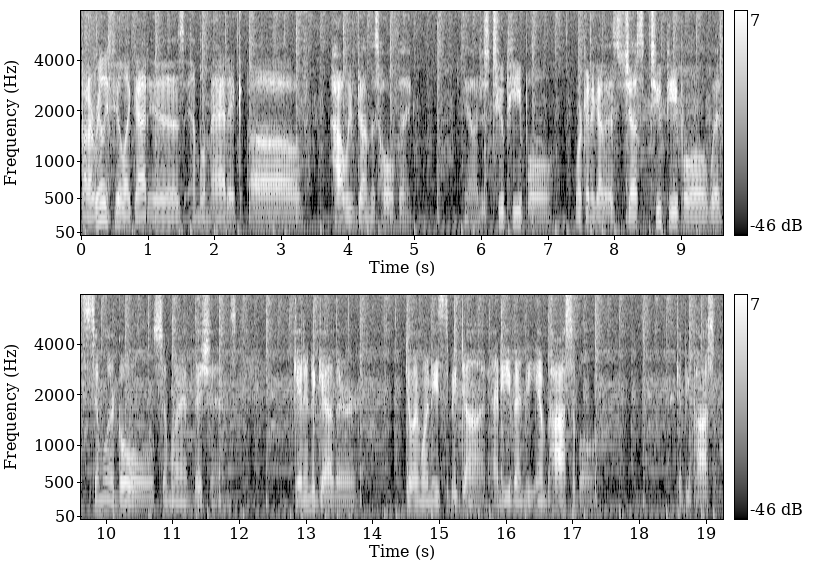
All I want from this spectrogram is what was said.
But I really feel like that is emblematic of how we've done this whole thing. You know, just two people working together. It's just two people with similar goals, similar ambitions, getting together, doing what needs to be done, and even the impossible can be possible.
